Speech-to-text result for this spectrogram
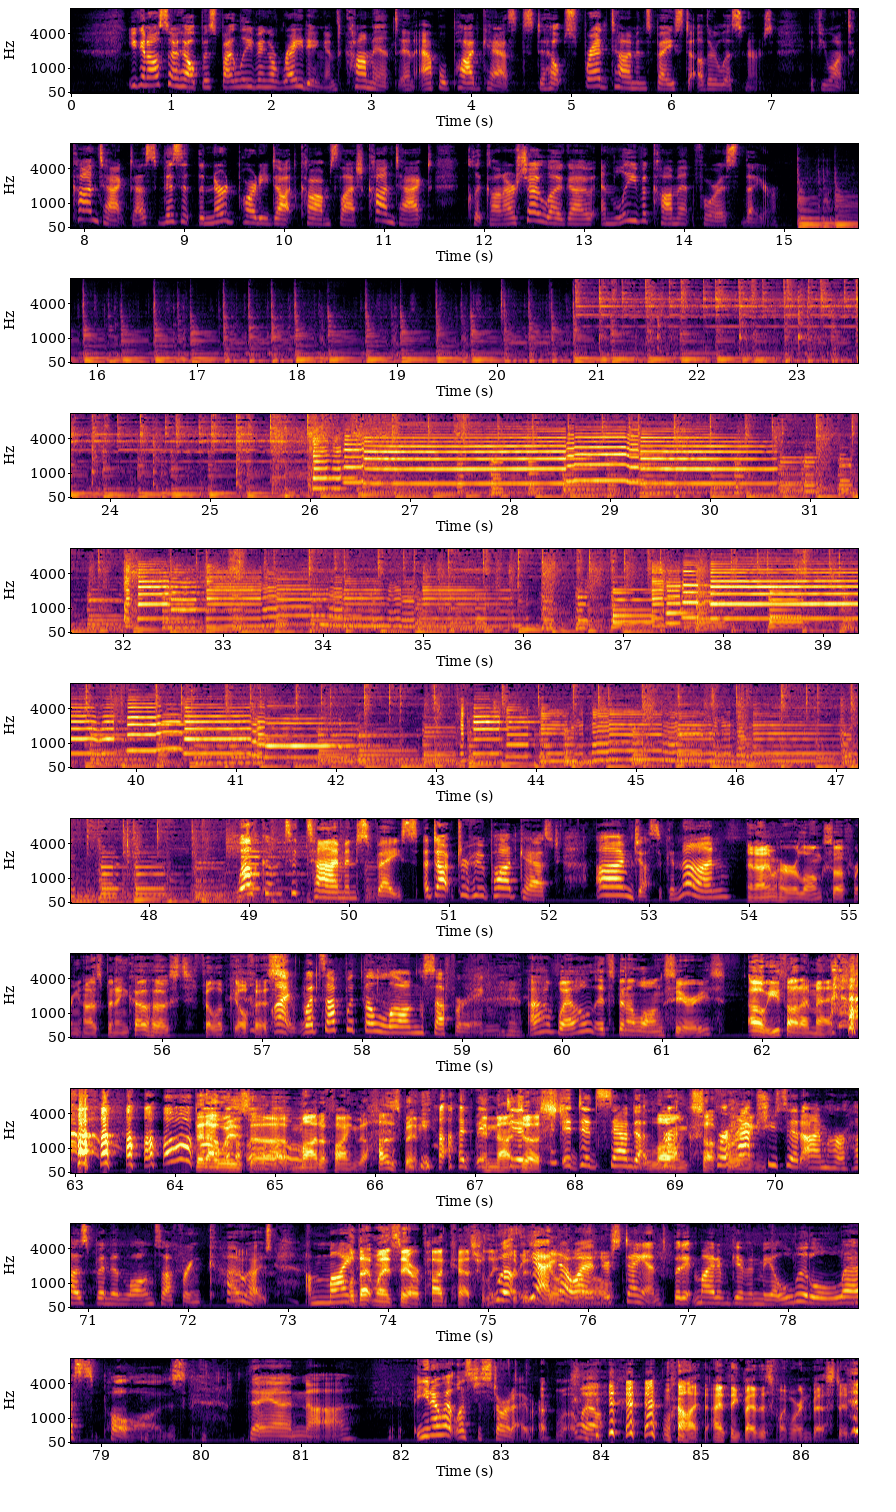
You can also help us by leaving a rating and comment in Apple Podcasts to help spread time and space to other listeners. If you want to contact us, visit thenerdparty.com slash contact, click on our show logo, and leave a comment for us there. To Time and Space, a Doctor Who podcast. I'm Jessica Nunn. And I'm her long suffering husband and co host, Philip Gilfus. Right, what's up with the long suffering? Ah, well, it's been a long series. Oh, you thought I meant that I was uh, modifying the husband It and not did, just. it did sound up long suffering. Perhaps you said I'm her husband and long suffering co-host. I might. Well, that might say our podcast relationship well, yeah, no, I understand, but it might have given me a little less pause than. Uh, you know what? Let's just start over. Well, well, I, I think by this point we're invested.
